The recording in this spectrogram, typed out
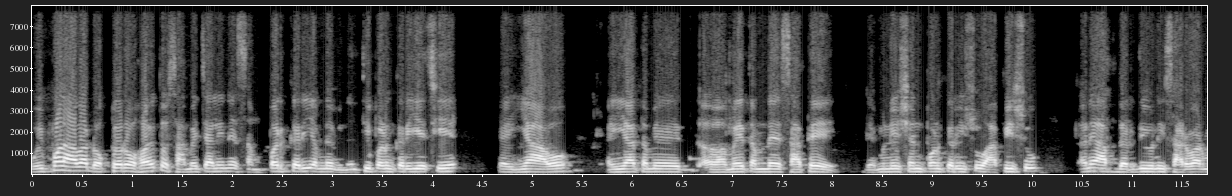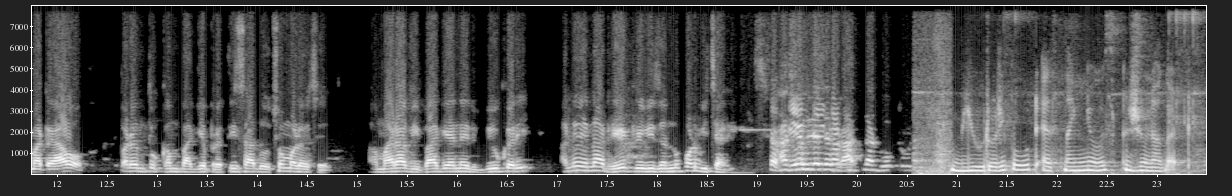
કોઈ પણ આવા ડોક્ટરો હોય તો સામે ચાલીને સંપર્ક કરી અમને વિનંતી પણ કરીએ છીએ કે અહીંયા આવો. અહીંયા તમે અમે તમને સાથે ડેમિનેશન પણ કરીશું આપીશું અને આપ દર્દીઓની સારવાર માટે આવો. પરંતુ કમ ભાગ્ય પ્રતિસાદ ઓછો મળ્યો છે. અમારા વિભાગે એને રિવ્યુ કરી અને એના રેટ રિવિઝનનું પણ વિચારી bureau report S nine news Junagadh.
